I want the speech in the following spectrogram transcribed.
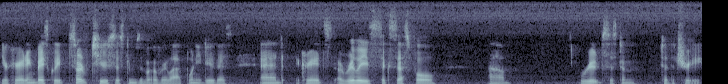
you're creating basically sort of two systems of overlap when you do this, and it creates a really successful um, root system to the tree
